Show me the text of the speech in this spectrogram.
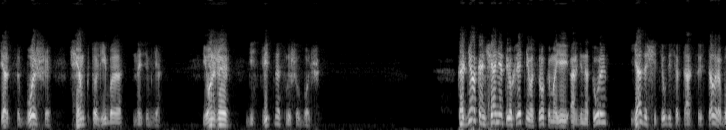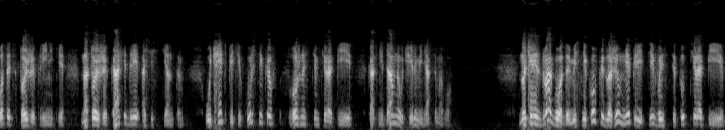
сердце больше, чем кто-либо на земле. И он же действительно слышал больше. Ко дню окончания трехлетнего срока моей ординатуры я защитил диссертацию и стал работать в той же клинике, на той же кафедре ассистентом, учить пятикурсников сложностям терапии, как недавно учили меня самого. Но через два года Мясников предложил мне перейти в институт терапии,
